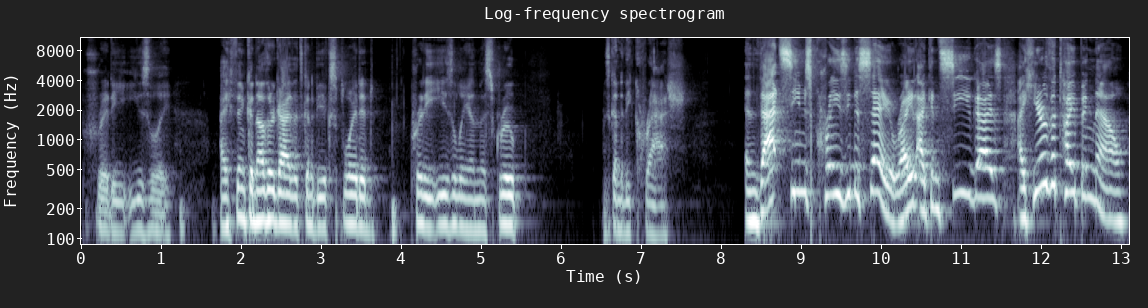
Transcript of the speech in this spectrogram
pretty easily. I think another guy that's going to be exploited pretty easily in this group is going to be Crash. And that seems crazy to say, right? I can see you guys, I hear the typing now.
